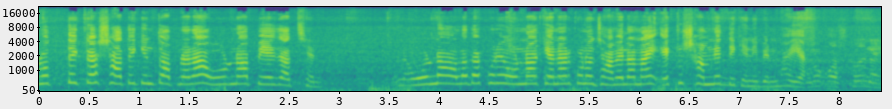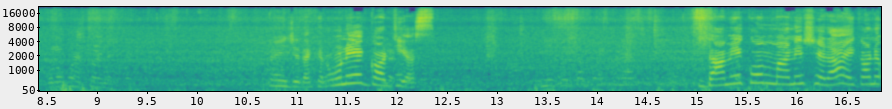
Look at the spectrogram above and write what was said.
প্রত্যেকটার সাথে কিন্তু আপনারা ওড়না পেয়ে যাচ্ছেন। মানে ওড়না আলাদা করে ওড়না কেনার কোনো ঝামেলা নাই। একটু সামনের দিকে নেবেন ভাইয়া। কোনো কষ্টই নাই কোনো কষ্টই নাই। এই যে দেখেন, অনেক গর্জিয়াস দামে কম মানে সেরা, এই কারণে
